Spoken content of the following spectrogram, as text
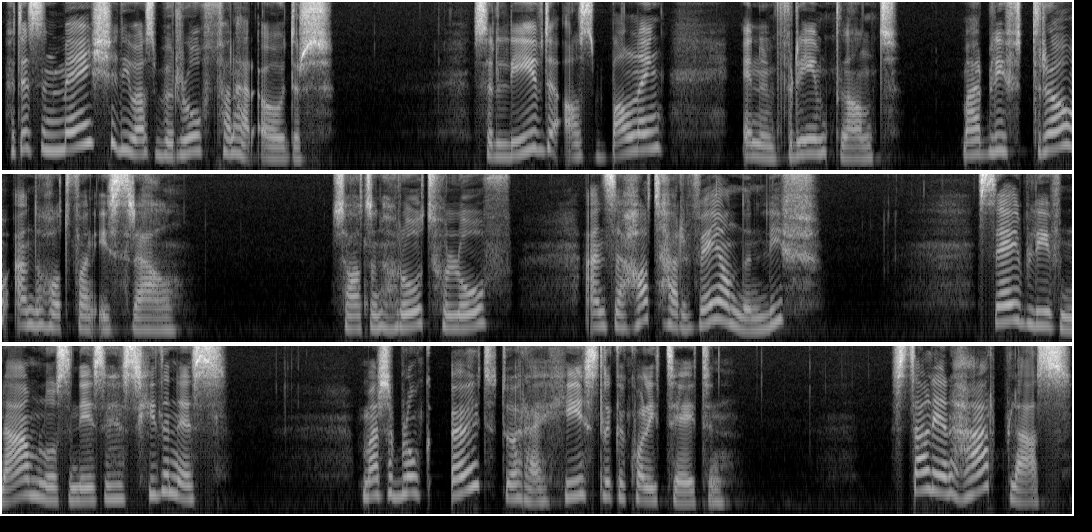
Het is een meisje die was beroofd van haar ouders. Ze leefde als balling in een vreemd land, maar bleef trouw aan de God van Israël. Ze had een groot geloof en ze had haar vijanden lief. Zij bleef naamloos in deze geschiedenis, maar ze blonk uit door haar geestelijke kwaliteiten. Stel je in haar plaats.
